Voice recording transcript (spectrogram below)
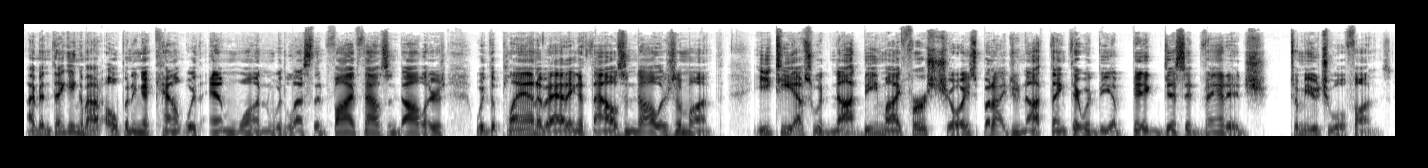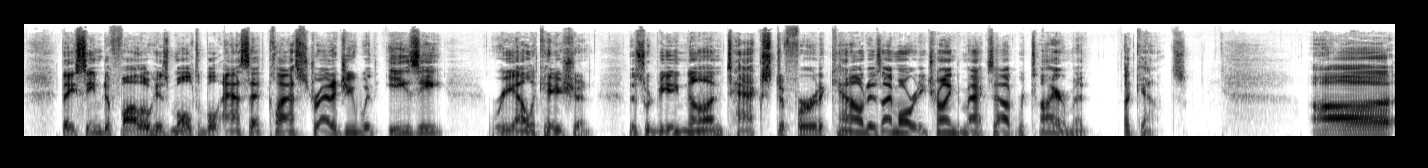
I've been thinking about opening an account with M1 with less than $5,000 with the plan of adding $1,000 a month. ETFs would not be my first choice, but I do not think there would be a big disadvantage to mutual funds. They seem to follow his multiple asset class strategy with easy reallocation. This would be a non tax deferred account as I'm already trying to max out retirement accounts. Uh,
